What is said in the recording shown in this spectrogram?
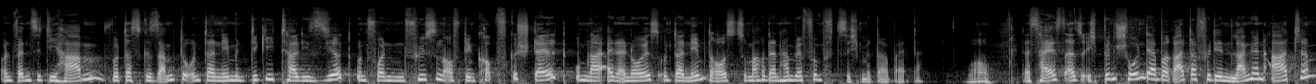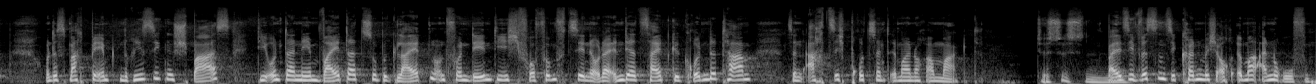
Und wenn Sie die haben, wird das gesamte Unternehmen digitalisiert und von den Füßen auf den Kopf gestellt, um ein neues Unternehmen draus zu machen. Dann haben wir 50 Mitarbeiter. Wow. Das heißt also, ich bin schon der Berater für den langen Atem und es macht mir eben einen riesigen Spaß, die Unternehmen weiter zu begleiten und von denen, die ich vor 15 oder in der Zeit gegründet habe, sind 80 Prozent immer noch am Markt. Das ist ein, Weil sie wissen, sie können mich auch immer anrufen.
